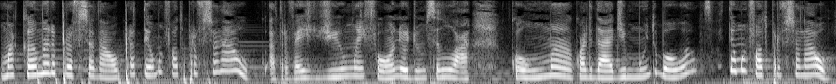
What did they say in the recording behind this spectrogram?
uma câmera profissional para ter uma foto profissional. Através de um iPhone ou de um celular com uma qualidade muito boa, você vai ter uma foto profissional.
